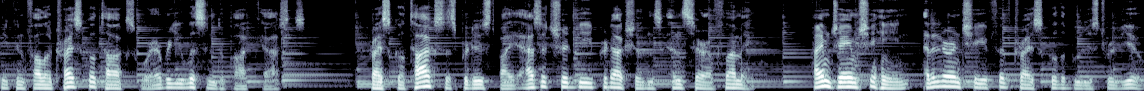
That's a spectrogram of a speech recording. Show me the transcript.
you can follow Tricycle Talks wherever you listen to podcasts. Tricycle Talks is produced by As It Should Be Productions and Sarah Fleming. I'm James Shaheen, editor in chief of Tricycle the Buddhist Review.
